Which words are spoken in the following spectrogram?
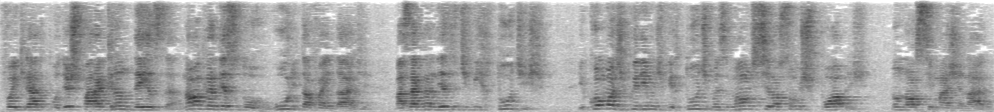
foi criado por Deus para a grandeza, não a grandeza do orgulho e da vaidade, mas a grandeza de virtudes. E como adquirimos virtudes, meus irmãos, se nós somos pobres no nosso imaginário,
